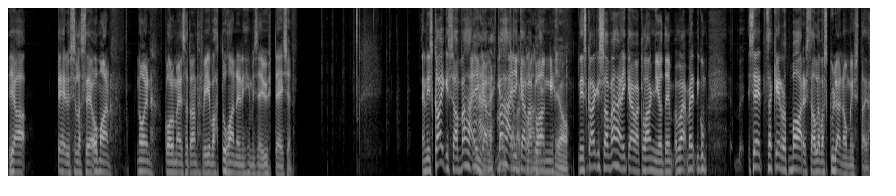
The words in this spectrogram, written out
ja tehnyt sellaisen oman noin 300-1000 ihmisen yhteisön. Ja niissä kaikissa on vähän, vähän ikävä, vähän ikävä klangi. Joo. Niissä kaikissa on vähän ikävä klangi, joten mä, mä, niin kuin, se, että sä kerrot baarissa olevas kylänomistaja.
